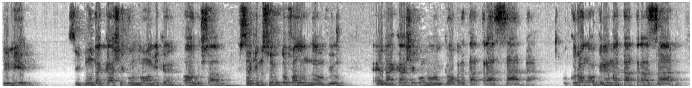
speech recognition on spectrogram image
primeiro, segundo a Caixa Econômica, ó, oh, Gustavo, isso aqui não sou eu que estou falando, não, viu? É na Caixa Econômica, a obra está atrasada, o cronograma está atrasado.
